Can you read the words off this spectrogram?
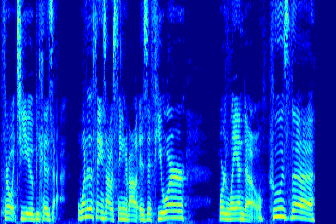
throw it to you because one of the things I was thinking about is if you're Orlando, who's the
